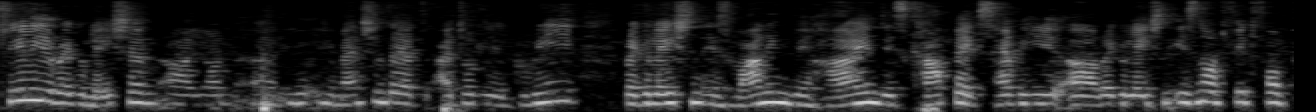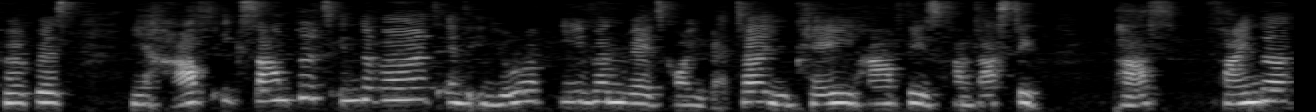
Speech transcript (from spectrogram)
clearly regulation, uh, uh, you, you, mentioned that, I totally agree. Regulation is running behind. This capex heavy uh, regulation is not fit for purpose. We have examples in the world and in Europe even where it's going better. UK have this fantastic Pathfinder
